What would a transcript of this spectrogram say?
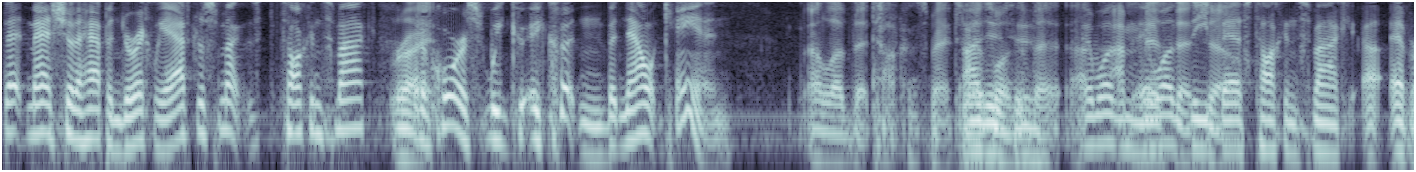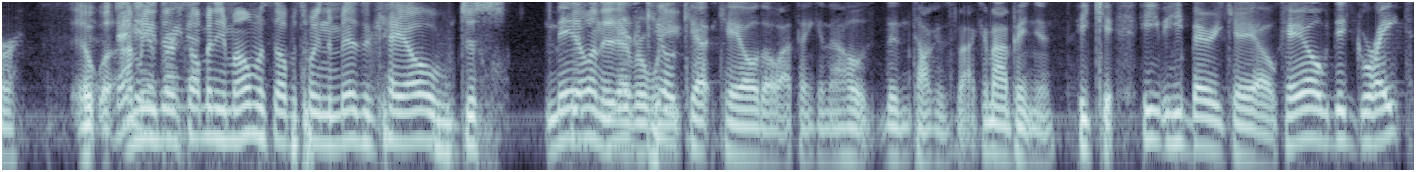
that match should have happened directly after Smack, Talking Smack. Right. But of course, we it couldn't. But now it can. I love that talking smack. Too. I That do one too. the best. I- it was I it was the show. best Talking Smack uh, ever. It I mean, bring there's so many moments though between the Miz and KO just Miz, killing it Miz every killed week. KO though. I think in that whole then Talking Smack, in my opinion, he he he buried KO. KO did great.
